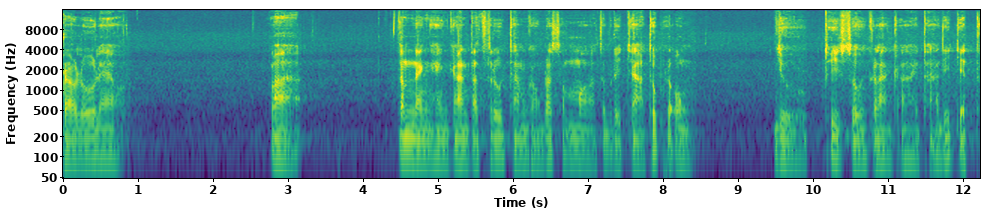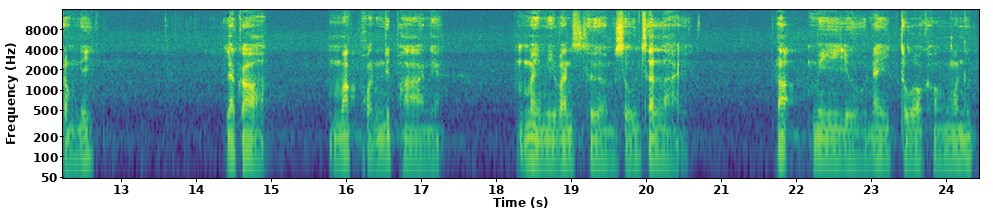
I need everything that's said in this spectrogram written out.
เรารู้แล้ว ว่าตำแหน่งแห่งการตัดสรุธรรมของพระสัมมาสัมพุทธเจ้าทุกพระองค์ อยู่ ที่ศูนย์กลางกายฐานที่เจ็ดตรงนี้ แล้วก็มรรคผลนิพพานเนี่ยไม่มีวันเสื่อมสูญสลาย เพราะมีอยู่ในตัวของมนุษย์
